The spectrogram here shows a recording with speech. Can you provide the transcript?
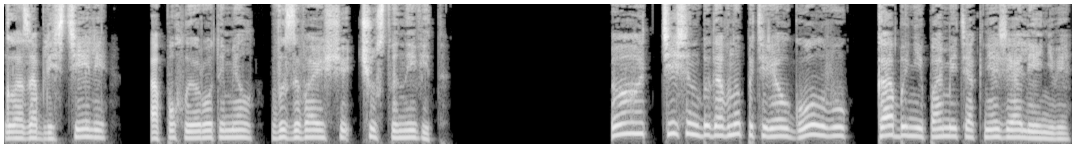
Глаза блестели, а пухлый рот имел вызывающий чувственный вид. О, Тесин бы давно потерял голову, кабы не память о князе Оленеве.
